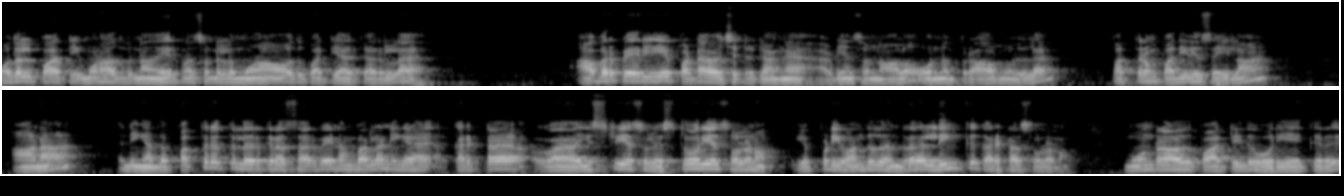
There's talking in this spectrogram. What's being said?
முதல் பார்ட்டி மூணாவது நான் ஏற்கனவே சொன்னல மூணாவது பார்ட்டியாக இருக்காருல்ல அவர் பேர்லேயே பட்டா வச்சிட்ருக்காங்க அப்படின்னு சொன்னாலும் ஒன்றும் ப்ராப்ளம் இல்லை. பத்திரம் பதிவு செய்யலாம். ஆனால் நீங்கள் அந்த பத்திரத்தில் இருக்கிற சர்வே நம்பரில் நீங்கள் கரெக்டாக ஹிஸ்ட்ரியை சொல்ல ஸ்டோரியை சொல்லணும். எப்படி வந்ததுன்றத லிங்க்கு கரெக்டாக சொல்லணும். மூன்றாவது பார்ட்டி இது ஒரு ஏக்கரு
